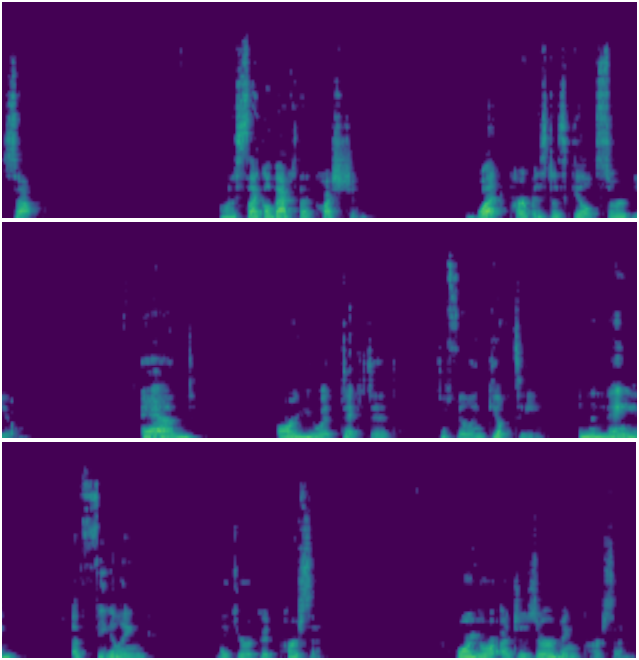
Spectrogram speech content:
So, I'm going to cycle back to that question what purpose does guilt serve you? And are you addicted to feeling guilty in the name of feeling like you're a good person or you're a deserving person?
